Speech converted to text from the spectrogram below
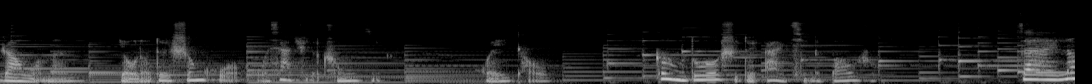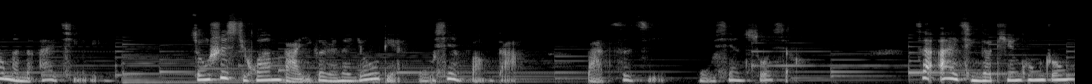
让我们。有了对生活活下去的憧憬，回头，更多是对爱情的包容。在浪漫的爱情里，总是喜欢把一个人的优点无限放大，把自己无限缩小。在爱情的天空中，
